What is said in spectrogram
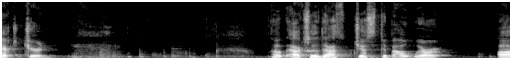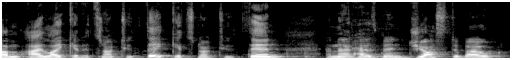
Check our texture. Oh, actually, that's just about where um, I like it. It's not too thick, it's not too thin, and that has been just about,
